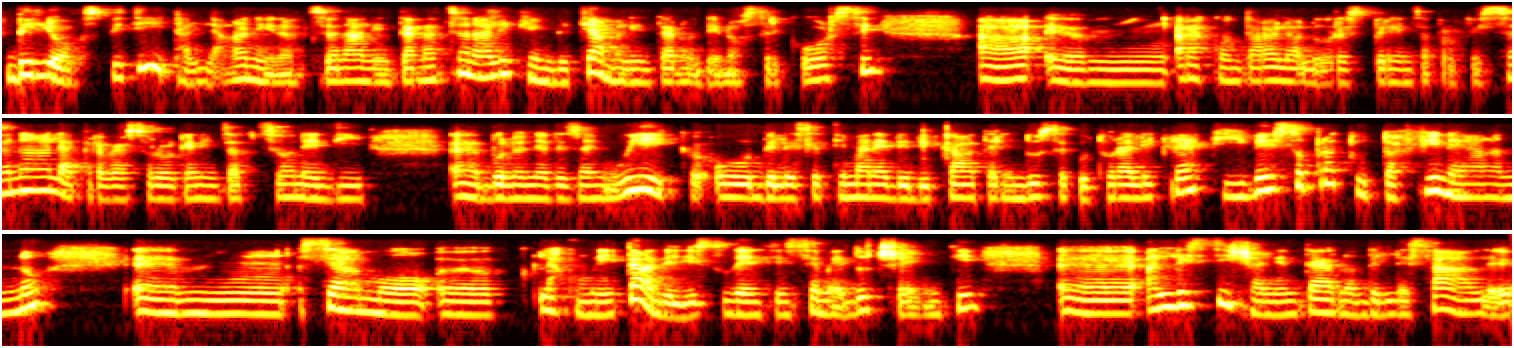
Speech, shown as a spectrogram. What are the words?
degli ospiti italiani, nazionali, internazionali che invitiamo all'interno dei nostri corsi a, ehm, a, raccontare la loro esperienza professionale attraverso l'organizzazione di eh, Bologna Design Week o delle settimane dedicate alle industrie culturali e creative e soprattutto a fine anno ehm, siamo eh, la comunità degli studenti insieme ai docenti eh, allestisce all'interno delle sale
